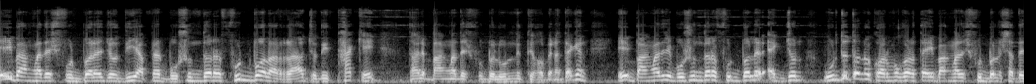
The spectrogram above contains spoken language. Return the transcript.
এই বাংলাদেশ ফুটবলে যদি আপনার বসুন্ধরার ফুটবলাররা যদি থাকে, তাহলে বাংলাদেশ ফুটবল উন্নতি হবে না। দেখেন, এই বাংলাদেশ বসুন্ধরা ফুটবলের একজন ঊর্ধ্বতন কর্মকর্তা এই বাংলাদেশ ফুটবলের সাথে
